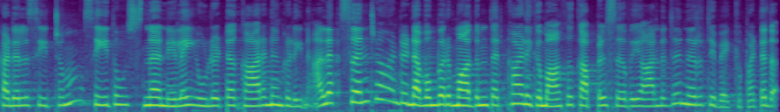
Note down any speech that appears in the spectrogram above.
கடல் சீற்றம் சீதோஷ்ண நிலை உள்ளிட்ட காரணங்களினால் சென்ற ஆண்டு நவம்பர் மாதம் தற்காலிகமாக கப்பல் சேவையானது நிறுத்தி வைக்கப்பட்டது.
